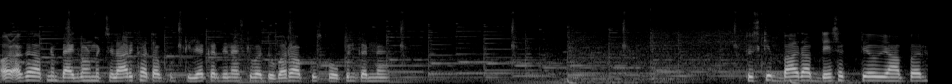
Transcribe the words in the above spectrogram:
और अगर आपने बैकग्राउंड में चला रखा तो आपको क्लियर कर देना है। इसके बाद दोबारा आपको उसको ओपन करना है। तो इसके बाद आप दे सकते हो यहाँ पर।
